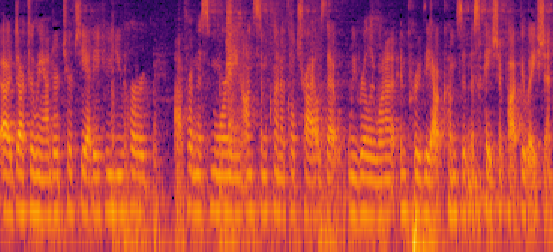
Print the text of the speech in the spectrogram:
uh, Dr. Leandro Cerchietti, who you heard uh, from this morning on some clinical trials that we really want to improve the outcomes in this patient population.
